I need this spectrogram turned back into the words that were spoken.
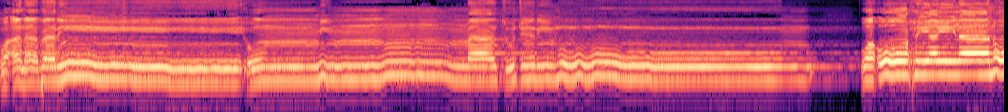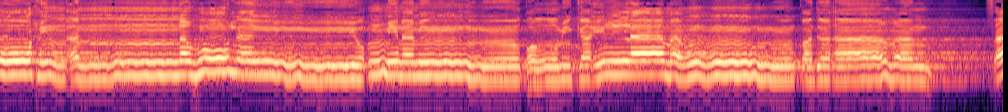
وأنا بريء مما تجرمون. وأوحي إلى نوح أنه لن يؤمن من قومك إلا من قد آمن.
